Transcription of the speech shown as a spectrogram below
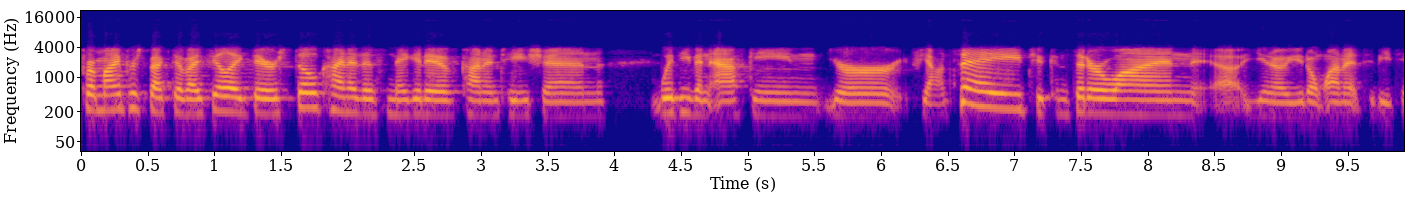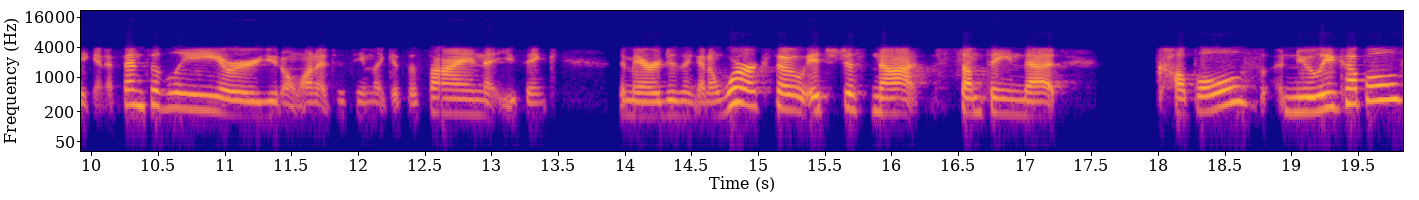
from my perspective, I feel like there's still kind of this negative connotation with even asking your fiance to consider one, uh, you know, you don't want it to be taken offensively or you don't want it to seem like it's a sign that you think the marriage isn't going to work. So it's just not something that couples, newly couples,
